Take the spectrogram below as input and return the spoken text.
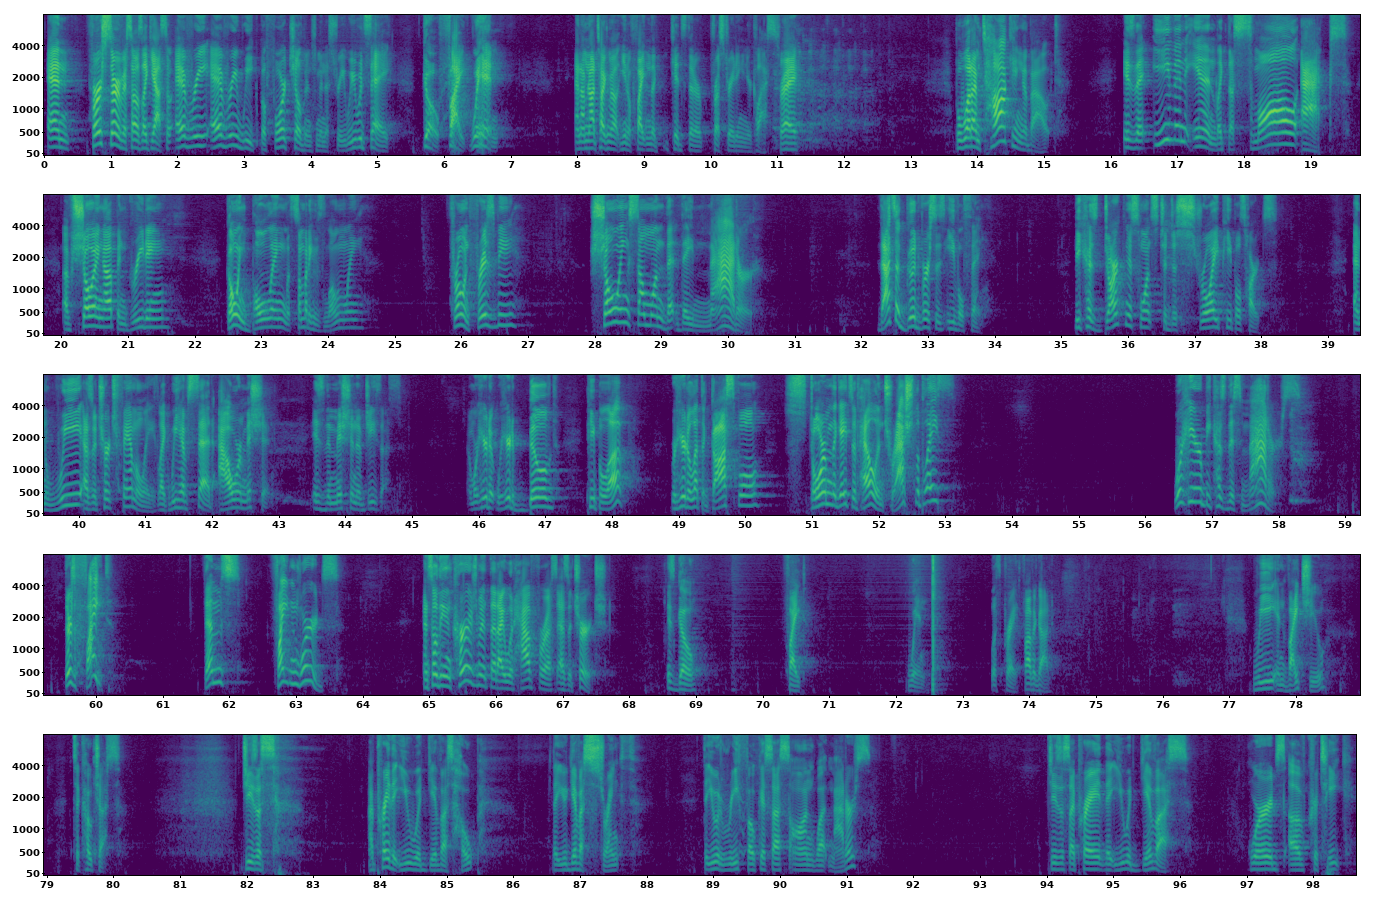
And first service, I was like, yeah, so every, every week before children's ministry, we would say, go, fight, win. And I'm not talking about, you know, fighting the kids that are frustrating in your class, right? but what I'm talking about is that even in like the small acts of showing up and greeting, going bowling with somebody who's lonely, throwing frisbee, showing someone that they matter. That's a good versus evil thing. Because darkness wants to destroy people's hearts. And we, as a church family, like we have said, our mission is the mission of Jesus. And we're here to, we're here to build people up. We're here to let the gospel storm the gates of hell and trash the place. We're here because this matters. There's a fight. Them's fighting words. And so, the encouragement that I would have for us as a church is go, fight, win. Let's pray. Father God, we invite you to coach us. Jesus, I pray that you would give us hope that you give us strength, that you would refocus us on what matters. Jesus, I pray that you would give us words of critique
